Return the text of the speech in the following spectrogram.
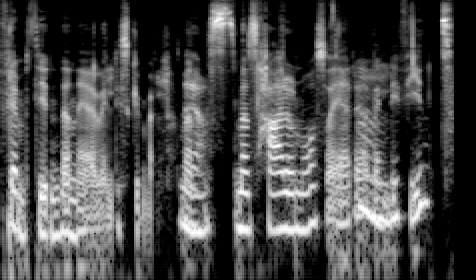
fremtiden den er veldig skummel. Mens, ja. mens her og nå så er det mm. veldig fint.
